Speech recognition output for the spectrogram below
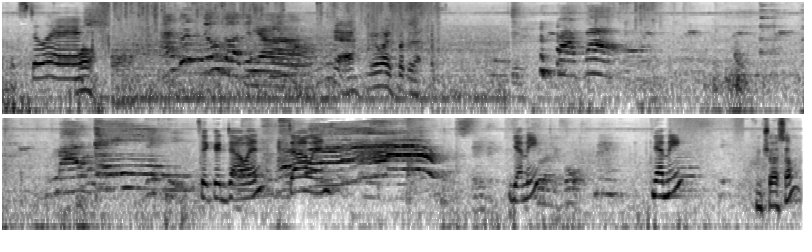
It looks delish. Oh, I could still got this Yeah. yeah, we always put the. Is it good, Darwin? Darwin. Yummy? Yummy? Can try some?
